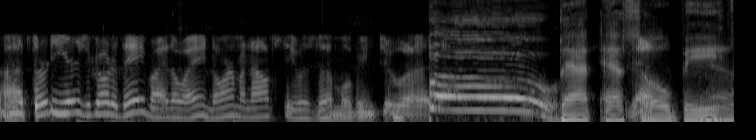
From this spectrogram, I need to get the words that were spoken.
uh, Thirty years ago today, by the way, Norm announced he was uh, moving to uh, That SOB. Yeah.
